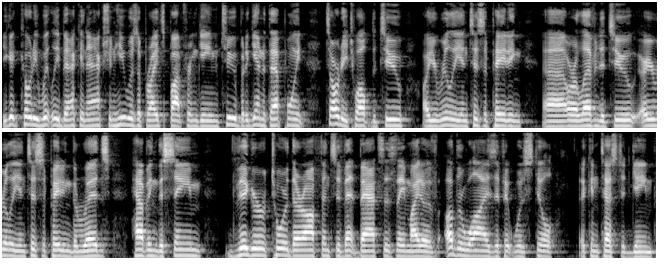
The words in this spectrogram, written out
You get Kodi Whitley back in action. He was a bright spot from game two, but again, at that point, it's already 12 to 2. Are you really anticipating, uh, or 11 to 2, are you really anticipating the Reds having the same vigor toward their offensive at bats as they might have otherwise if it was still a contested game?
